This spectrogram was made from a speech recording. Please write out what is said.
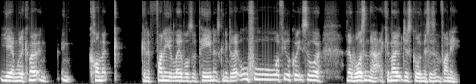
yeah, I'm going to come out in, in comic, kind of funny levels of pain. It's going to be like, oh, I feel quite sore. And it wasn't that. I came out just going, this isn't funny.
